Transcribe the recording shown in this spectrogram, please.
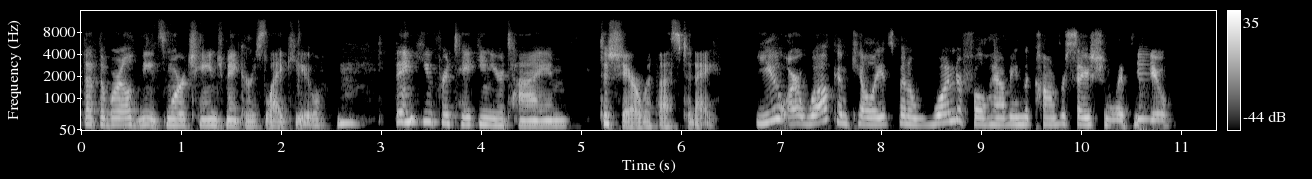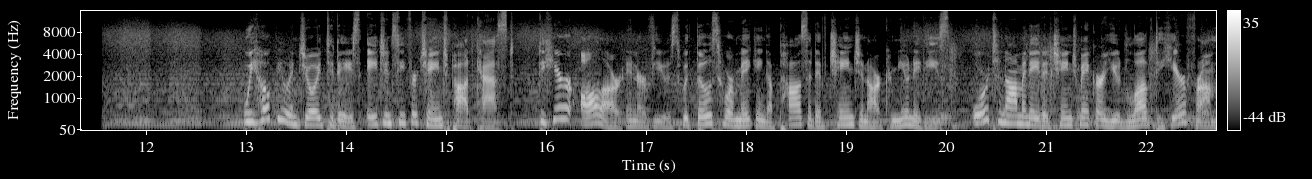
that the world needs more change makers like you. Thank you for taking your time to share with us today. You are welcome, Kelly. It's been a wonderful having the conversation with you. We hope you enjoyed today's Agency for Change podcast. To hear all our interviews with those who are making a positive change in our communities, or to nominate a changemaker you'd love to hear from,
